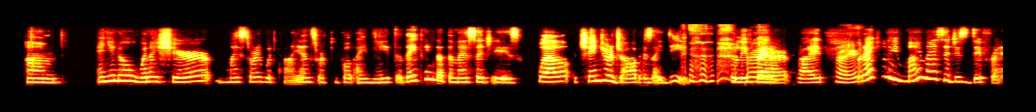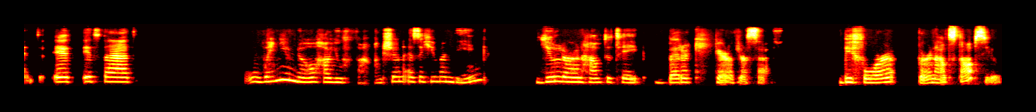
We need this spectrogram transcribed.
Um, and you know, when I share my story with clients or people I meet, they think that the message is, well, change your job as I did to live right. better, right? Right. But actually, my message is different. It, it's that when you know how you function as a human being, you learn how to take better care of yourself before burnout stops you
